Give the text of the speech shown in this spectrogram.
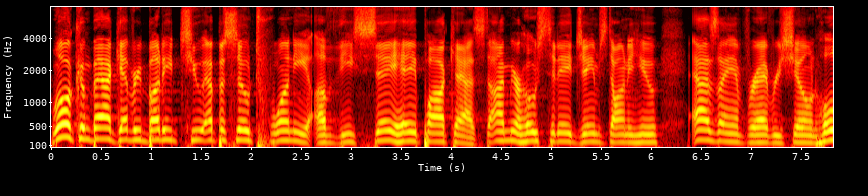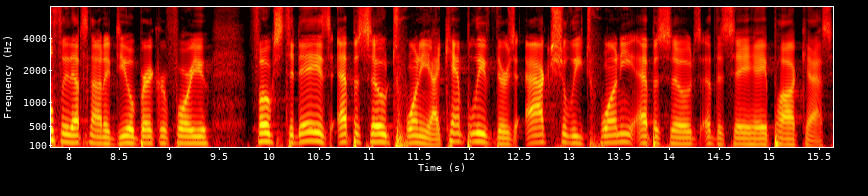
Welcome back, everybody, to episode 20 of the Say Hey podcast. I'm your host today, James Donahue, as I am for every show, and hopefully that's not a deal breaker for you. Folks, today is episode 20. I can't believe there's actually 20 episodes of the Say Hey podcast.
